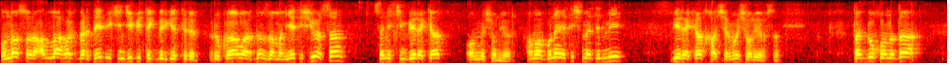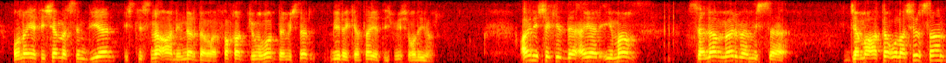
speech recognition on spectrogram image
Ondan sonra Allahu Ekber deyip ikinci bir tekbir getirip rükua vardığın zaman yetişiyorsan senin için bir rekat olmuş oluyor. Ama buna yetişmedin mi bir rekat kaçırmış oluyorsun. Tabi bu konuda ona yetişemezsin diyen istisna alimler de var. Fakat cumhur demişler bir rekata yetişmiş oluyor. Aynı şekilde eğer imam selam vermemişse cemaate ulaşırsan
